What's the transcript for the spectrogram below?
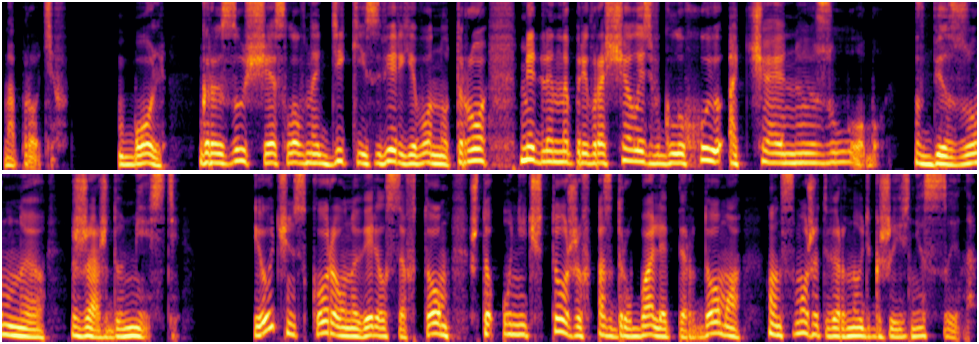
Напротив, боль, грызущая, словно дикий зверь его нутро, медленно превращалась в глухую отчаянную злобу, в безумную жажду мести. И очень скоро он уверился в том, что, уничтожив Аздрубаля Пердомо, он сможет вернуть к жизни сына.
